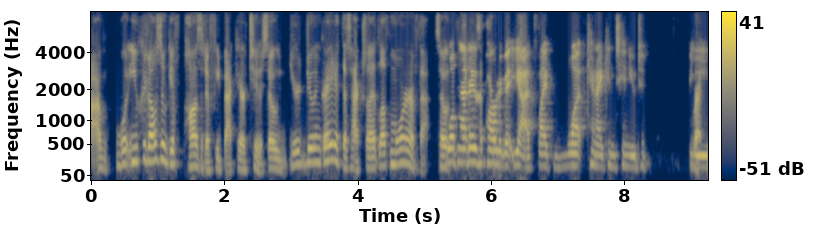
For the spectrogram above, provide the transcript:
um, what you could also give positive feedback here too so you're doing great at this actually i'd love more of that so Well, that is part of it. Yeah. It's like, what can I continue to be Right.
